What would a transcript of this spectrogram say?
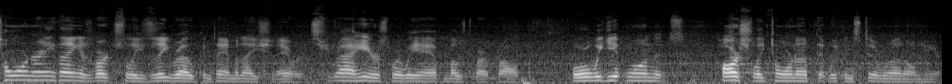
torn or anything, is virtually zero contamination ever. It's right here is where we have most of our problems. Or we get one that's partially torn up that we can still run on here.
